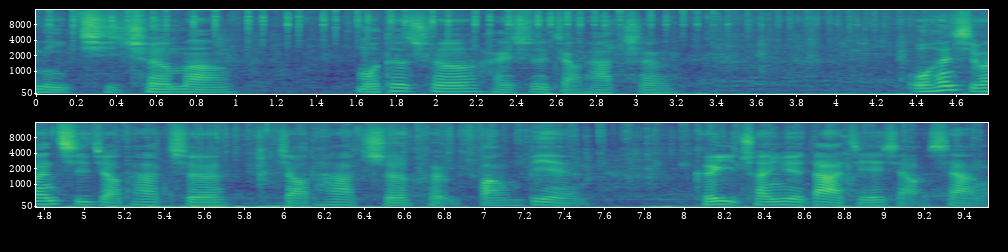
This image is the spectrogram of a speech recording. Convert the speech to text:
你骑车吗？摩托车还是脚踏车？我很喜欢骑脚踏车，脚踏车很方便，可以穿越大街小巷，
